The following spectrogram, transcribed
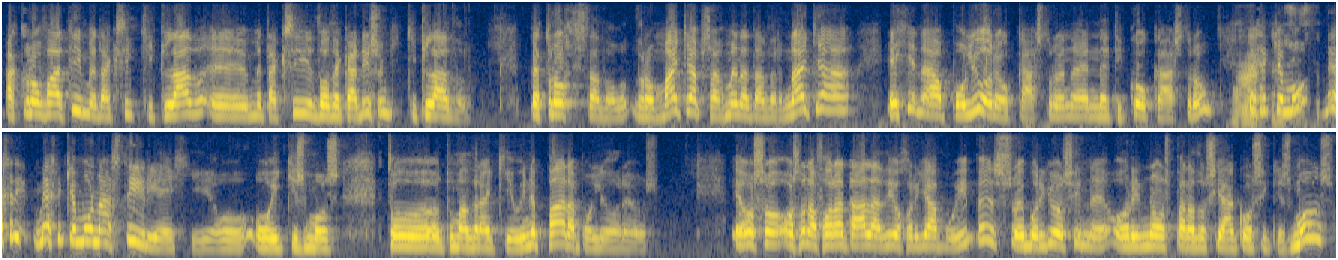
ακροβατεί μεταξύ, κυκλάδ, ε, μεταξύ δωδεκανήσων και κυκλάδων πετρόχτιστα δω- δρομάκια, ψαγμένα ταβερνάκια. Έχει ένα πολύ ωραίο κάστρο, ένα ενετικό κάστρο. Α, μέχρι, και, ναι, μο- σωστά. μέχρι, μέχρι και μοναστήρι έχει ο, ο οικισμός το, του Μανδρακίου. Είναι πάρα πολύ ωραίος. Ε, όσο, όσον αφορά τα άλλα δύο χωριά που είπες, ο Εμποριος είναι ορεινός παραδοσιακός οικισμός,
